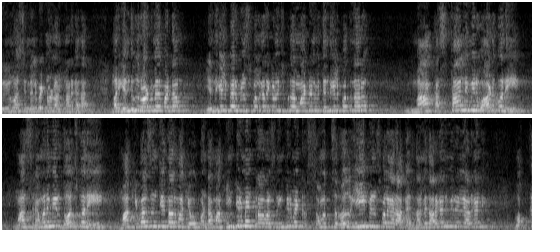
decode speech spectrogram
యూనివర్సిటీ నిలబెట్టిన వాళ్ళు అంటున్నారు కదా. మరి ఎందుకు రోడ్డు మీద పడ్డాం? ఎందుకు వెళ్ళిపోయారు ప్రిన్సిపల్ గారు ఇక్కడ నుంచి ఇప్పుడు మాట్లాడి ఎందుకు వెళ్ళిపోతున్నారు? మా కష్టాన్ని మీరు వాడుకొని మా శ్రమని మీరు దోచుకొని మాకు ఇవ్వాల్సిన జీతాలు మాకు ఇవ్వకుండా మాకు ఇంక్రిమెంట్ రావాల్సిన ఇంక్రిమెంట్ సంవత్సరం రోజులు ఈ ప్రిన్సిపల్ గారు ఆపారు. దాని మీద అడగండి మీరు వెళ్ళి అడగండి ఒక్క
